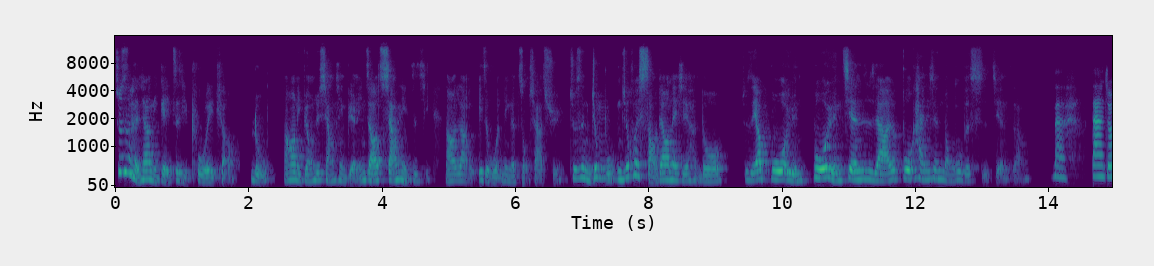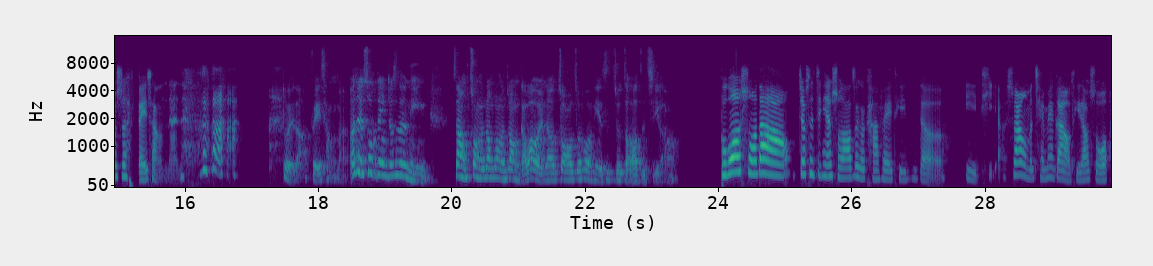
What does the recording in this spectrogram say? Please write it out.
就是很像你给自己铺了一条。路，然后你不用去相信别人，你只要相信你自己，然后这样一直稳定的走下去，就是你就不，嗯、你就会少掉那些很多，就是要拨云拨云见日啊，就拨开那些浓雾的时间，这样。那当然就是非常难，对啦，非常难，而且说不定就是你这样撞撞撞撞，搞不好人家撞到最后，你也是就找到自己了。不过说到就是今天说到这个咖啡厅的议题啊，虽然我们前面刚刚有提到说。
